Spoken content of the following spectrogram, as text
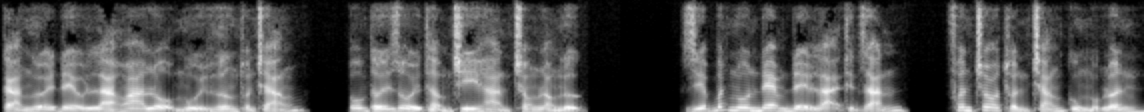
cả người đều là hoa lộ mùi hương thuần trắng, ôm tới rồi thẩm chi hàn trong lòng ngực. Diệp bất ngôn đem để lại thịt rắn, phân cho thuần trắng cùng mục luân,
